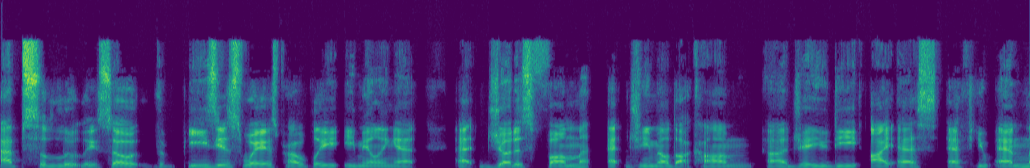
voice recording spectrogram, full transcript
Absolutely. So the easiest way is probably emailing at at judisfum at gmail.com, uh, J U D I S F U M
